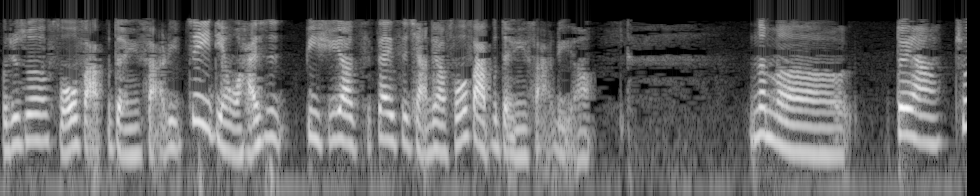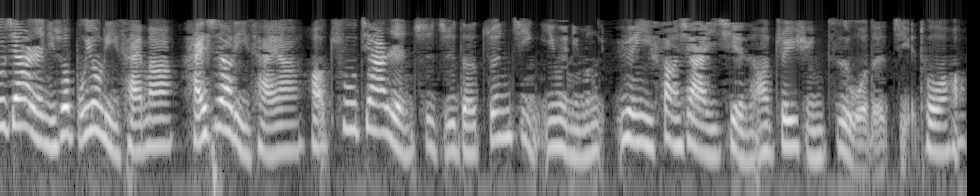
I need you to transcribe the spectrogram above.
我就说佛法不等于法律，这一点我还是必须要再次强调，佛法不等于法律啊。那么，对啊，出家人你说不用理财吗？还是要理财啊。好，出家人是值得尊敬，因为你们愿意放下一切，然后追寻自我的解脱哈。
